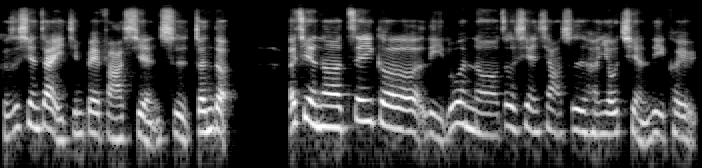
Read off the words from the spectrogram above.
可是现在已经被发现是真的。而且呢，这一个理论呢，这个现象是很有潜力可以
